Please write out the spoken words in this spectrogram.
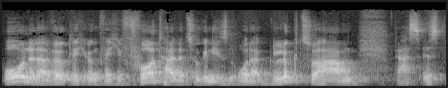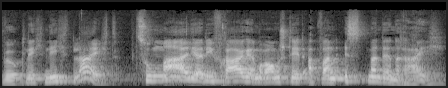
ohne da wirklich irgendwelche Vorteile zu genießen oder Glück zu haben, das ist wirklich nicht leicht. Zumal ja die Frage im Raum steht, ab wann ist man denn reich?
